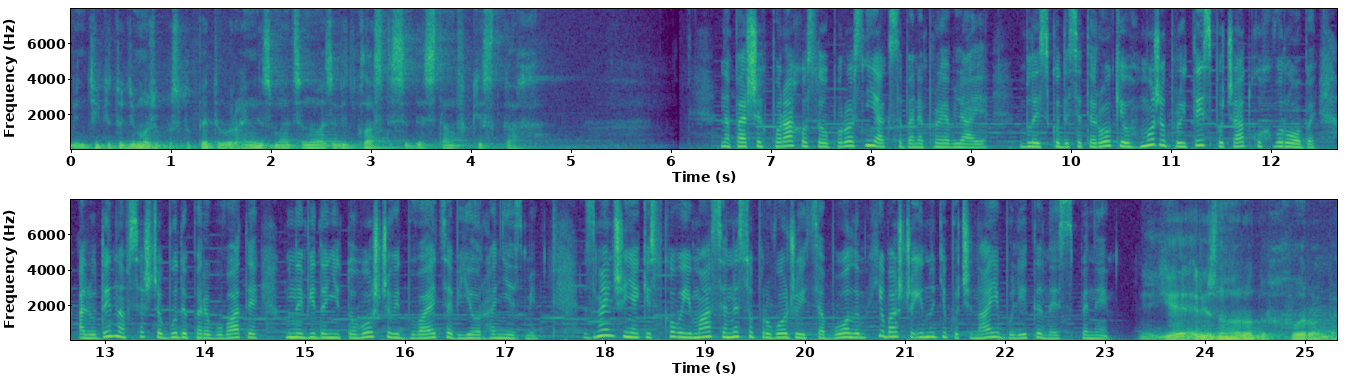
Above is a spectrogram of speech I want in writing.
Він тільки тоді може поступити в організм, мається на увазі відкластися десь там в кістках. На перших порах остеопороз ніяк себе не проявляє. Близько 10 років може пройти з початку хвороби, а людина все ще буде перебувати в невіданні того, що відбувається в її організмі. Зменшення кісткової маси не супроводжується болем, хіба що іноді починає боліти низ спини. Є різного роду хвороби,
